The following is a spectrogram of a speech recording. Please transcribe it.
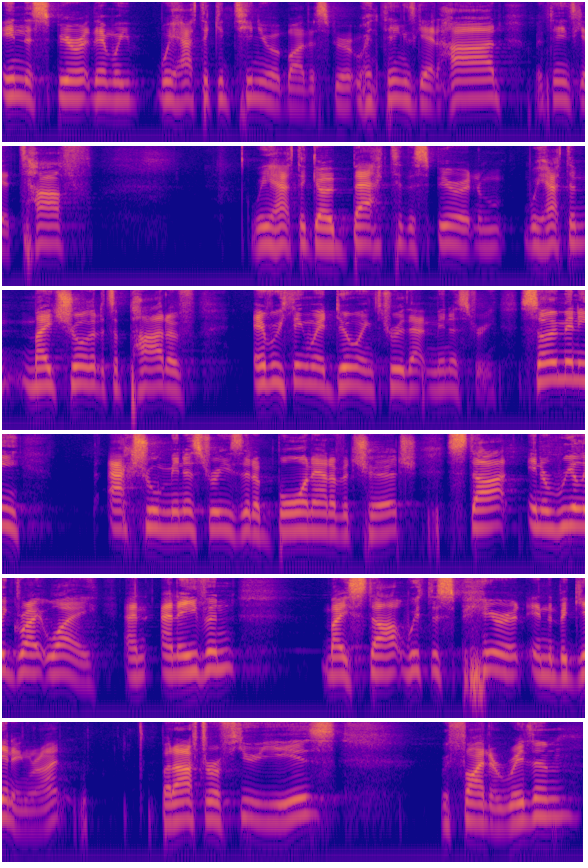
in the Spirit, then we, we have to continue it by the Spirit. When things get hard, when things get tough, we have to go back to the Spirit and we have to make sure that it's a part of everything we're doing through that ministry. So many actual ministries that are born out of a church start in a really great way and, and even may start with the Spirit in the beginning, right? But after a few years, we find a rhythm.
